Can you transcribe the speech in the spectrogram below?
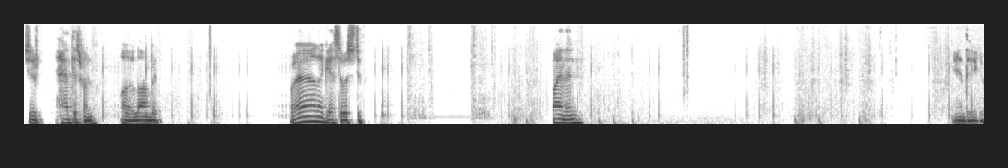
Should have had this one all along, but well, I guess it was stupid. Fine then. And there you go.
